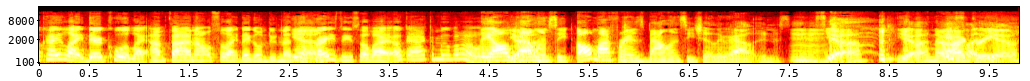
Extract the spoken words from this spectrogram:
okay, like they're cool. Like I'm fine. I don't feel like they're gonna do nothing Yeah. crazy. So like okay, I can move on. They all Yeah. balance. Each, all my friends balance each other out in a sense. Mm, yeah, yeah, no, It's I like- agree. yeah.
